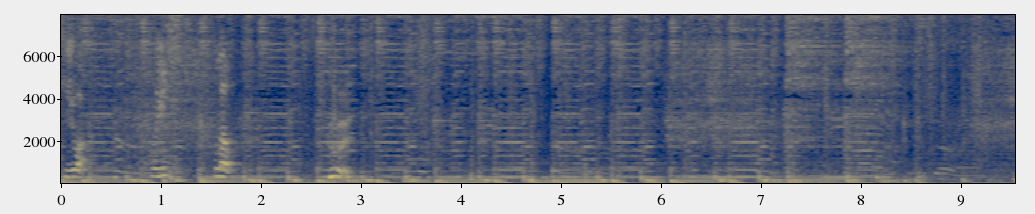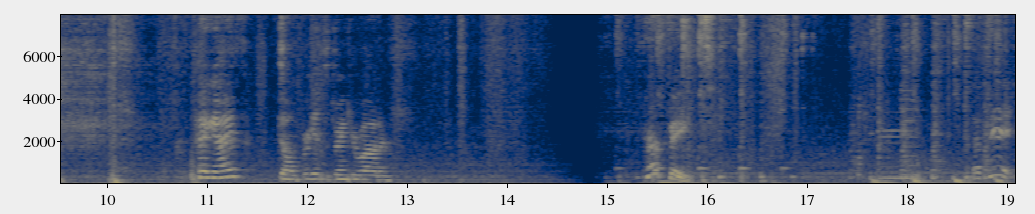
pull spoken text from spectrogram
Keep up. Please, look. Good. Hey guys, don't forget to drink your water. Perfect. That's it.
